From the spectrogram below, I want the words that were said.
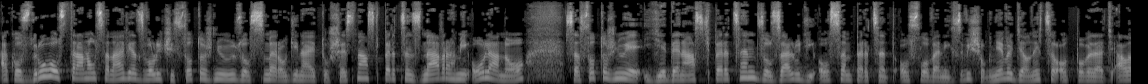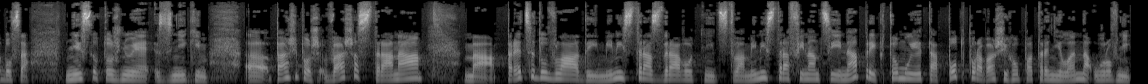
Ako s druhou stranou sa najviac voliči stotožňujú zo Sme rodina je tu 16%, s návrhmi Oľano sa stotožňuje 11%, zo za ľudí 8% oslovených. Zvyšok nevedel, nechcel odpovedať, alebo sa nestotožňuje s nikým. E, pán Šipoš, vaša strana má predsedu vlády, ministra zdravotníctva, ministra financií. Napriek tomu je tá podpora vašich opatrení len na úrovni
